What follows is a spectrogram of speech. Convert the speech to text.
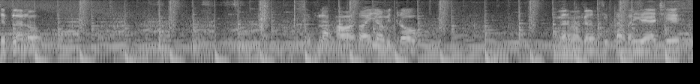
થેપલાનો. થેપલા ખાવા તો આવી જાઓ મિત્રો. ગરમા ગરમ થેપલા બની રહ્યા છે.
